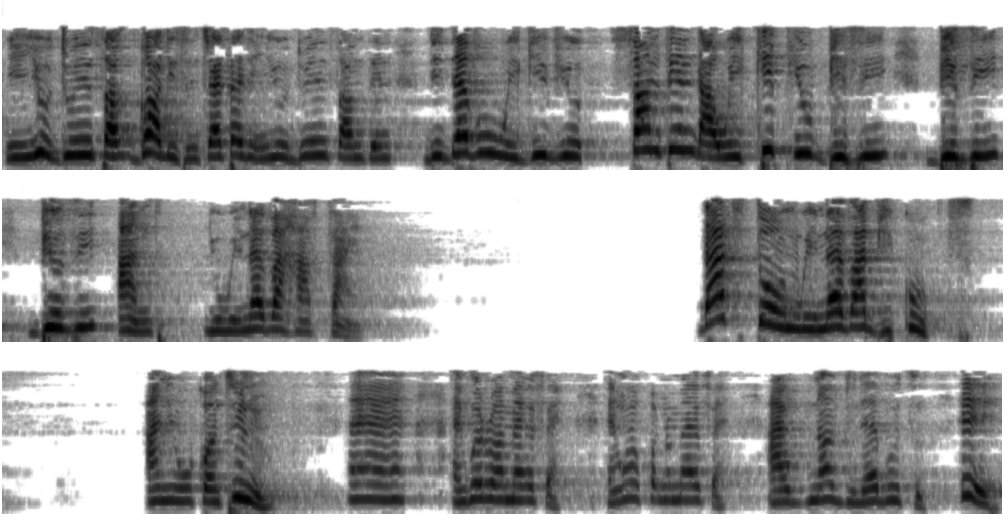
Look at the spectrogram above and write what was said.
in you doing something. God is interested in you doing something. The devil will give you something that will keep you busy, busy, busy, and you will never have time. That stone will never be cooked. And you will continue. Eh, enwero m efe, enwekwanụ efe. I've not been able to. Hey,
